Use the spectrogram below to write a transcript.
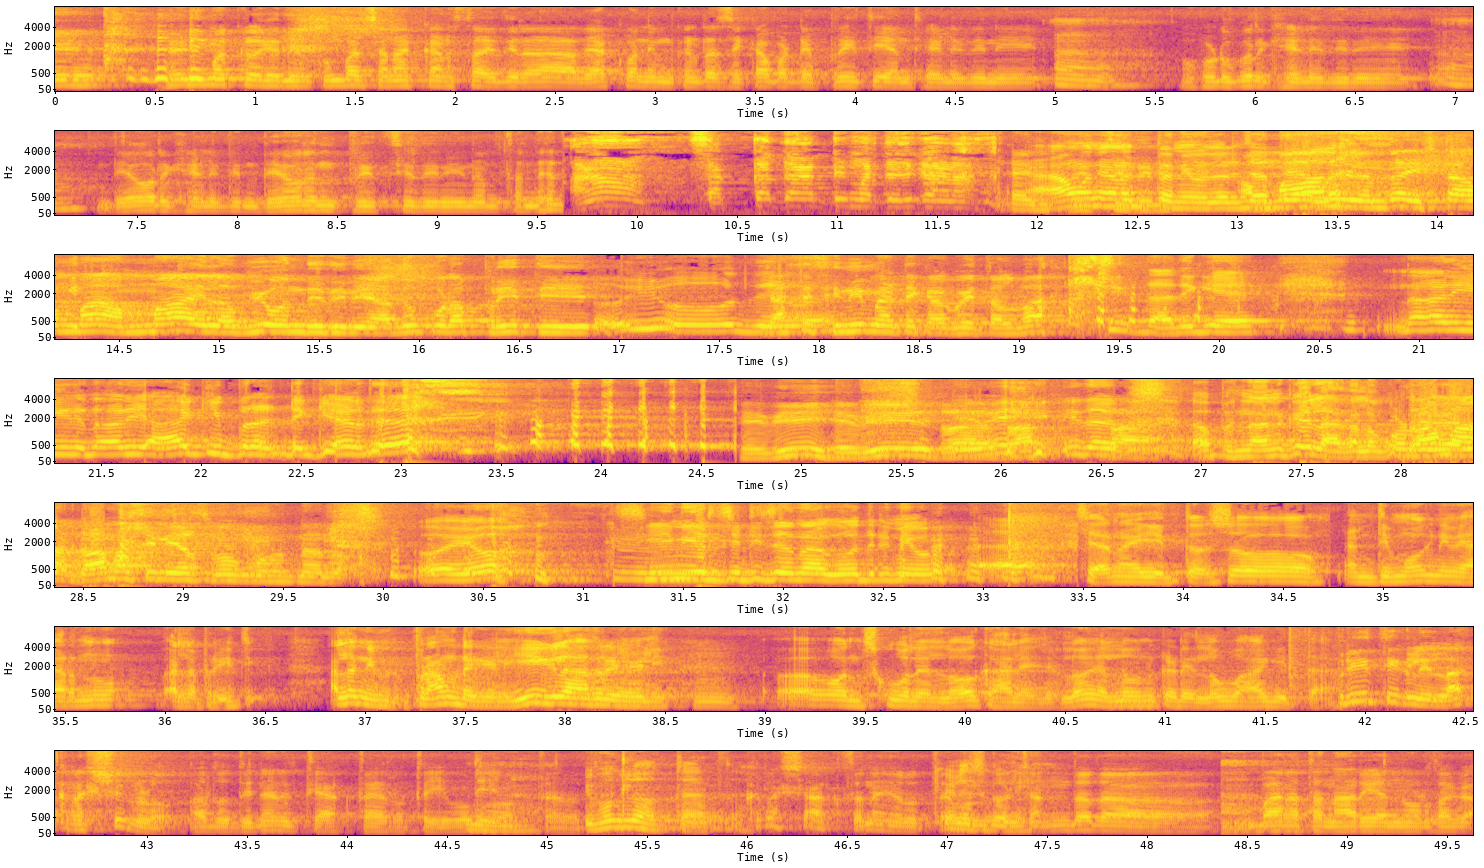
ಹೆಣ್ಣು ಮಕ್ಕಳಿಗೆ ನೀವು ತುಂಬಾ ಚೆನ್ನಾಗಿ ಕಾಣಿಸ್ತಾ ಇದ್ದೀರಾ. ಅದ್ಯಾಕೋ ನಿಮ್ ಕಂಡ್ರೆ ಸಿಕ್ಕಾಪಟ್ಟೆ ಪ್ರೀತಿ ಅಂತ ಹೇಳಿದೀನಿ ಹುಡುಗರಿಗೆ ಹೇಳಿದೀನಿ ದೇವ್ರಿಗೆ ಹೇಳಿದೀನಿ ದೇವ್ರನ್ನ ಪ್ರೀತಿಸಿದೀನಿ ನಮ್ಮ ತಂದೆ. ಅಂದ್ರೆ ಇಷ್ಟ. ಅಮ್ಮ ಅಮ್ಮ ಐ ಲವ್ ಯು ಅಂದಿದ್ದೀನಿ. ಅದು ಕೂಡ ಪ್ರೀತಿ. ಅಯ್ಯೋ ಜಾಸ್ತಿ ಸಿನಿಮ್ಯಾಟಿಕ್ ಆಗೋಯ್ತಲ್ವಾ? ಅದಕ್ಕೆ ನಾನು ಈಗ ನಾನು ಯಾಕೆ ಇಬ್ಬರಂಟೆ ಪ್ರಶ್ನೆ ಕೇಳಿದೆ? ಹೆವಿ ಹೆವಿ ನನ್ನ ಕೈಲಾಗಲ್ಲ ಕೊಡ. ಡ್ರಾಮಾ ಡ್ರಾಮಾ ಸೀನಿಯರ್ಸ್ ಹೋಗ್ಬಹುದು ನಾನು. ಅಯ್ಯೋ ಸೀನಿಯರ್ ಸಿಟಿಜನ್ ಆಗೋದ್ರಿ ನೀವು. ಚೆನ್ನಾಗಿತ್ತು. ಸೊ ಅಂತಿಮವಾಗಿ ನೀವು ಯಾರನ್ನೂ ಅಲ್ಲ ಪ್ರೀತಿ ಅಲ್ಲ ನೀವು ಪ್ರಾಮ್ಟಾಗಿ ಹೇಳಿ ಈಗಲಾದರೂ ಹೇಳಿ. ಒಂದು ಸ್ಕೂಲಲ್ಲೋ ಕಾಲೇಜಲ್ಲೋ ಎಲ್ಲೋ ಒಂದು ಕಡೆ ಎಲ್ಲವೂ ಆಗಿತ್ತ ಪ್ರೀತಿಗಳಿಲ್ಲ ಕ್ರಶ್ಗಳು ಅದು ದಿನನಿತ್ಯ ಆಗ್ತಾ ಇರುತ್ತೆ ಇವಾಗಲೂ ಆಗ್ತಾ ಇರುತ್ತೆ. ಇವಾಗಲೂ ಆಗ್ತಾ ಇರ್ತದೆ ಕ್ರಶ್ ಆಗ್ತಾನೆ ಇರುತ್ತೆ. ಚಂದದ ಭಾರತ ನಾರಿಯನ್ನು ನೋಡಿದಾಗ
